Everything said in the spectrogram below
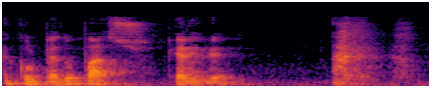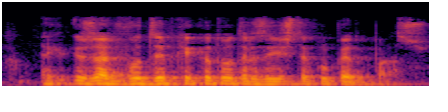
A culpa é do Passos. Querem ver? Eu já lhe vou dizer porque é que eu estou a trazer isto, a culpa é do Passos.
